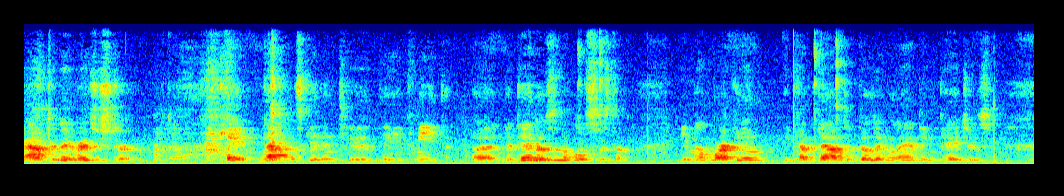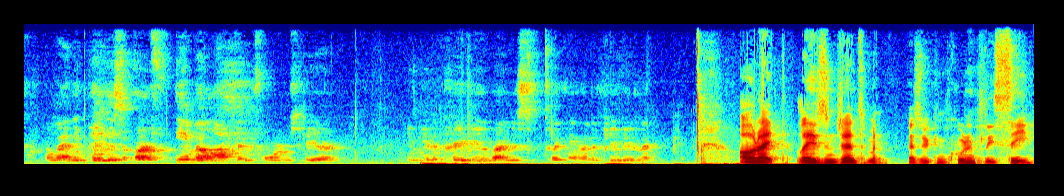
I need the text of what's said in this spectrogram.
after they register. Okay, now let's get into the meat and potatoes of the whole system. Email marketing, it comes down to building landing pages. The landing pages are email opt-in forms here. You can get a preview by just clicking on the preview link. All right, ladies and gentlemen, as you can currently see,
